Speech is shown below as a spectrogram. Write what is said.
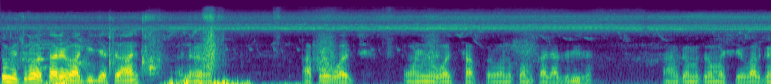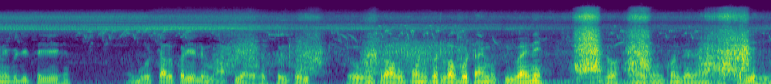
તો મિત્રો અત્યારે વાગી જશે આઠ અને આપણે વોચ પાણીનો વોચ સાફ કરવાનું કામકાજ આદર્યું છે કારણ કે મિત્રોમાં સેવાળ ઘણી બધી થઈ જાય છે. બોર ચાલુ કરીએ એટલે માફી આવે છે થોડી થોડી. તો મિત્રો આવું પાણી પર લાંબો ટાઈમ પીવાય નહીં. જો રિંકોન બે જણા સાફ કરીએ છીએ.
